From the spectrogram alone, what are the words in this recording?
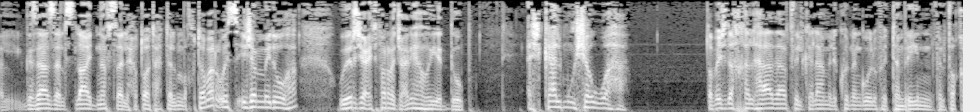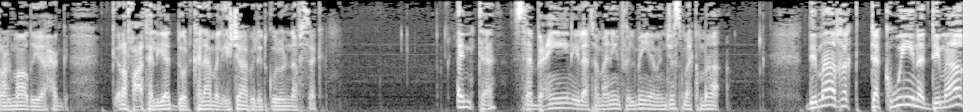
القزاز السلايد نفسها اللي يحطوها تحت المختبر ويجمدوها ويرجع يتفرج عليها وهي تذوب. أشكال مشوهة. طب إيش دخل هذا في الكلام اللي كنا نقوله في التمرين في الفقرة الماضية حق رفعه اليد والكلام الإيجابي اللي تقوله لنفسك؟ أنت 70 إلى 80% من جسمك ماء. دماغك تكوين الدماغ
